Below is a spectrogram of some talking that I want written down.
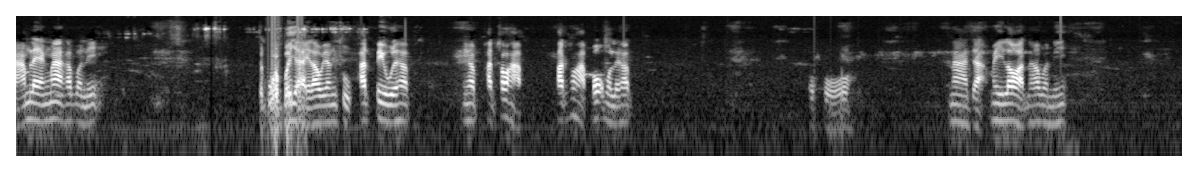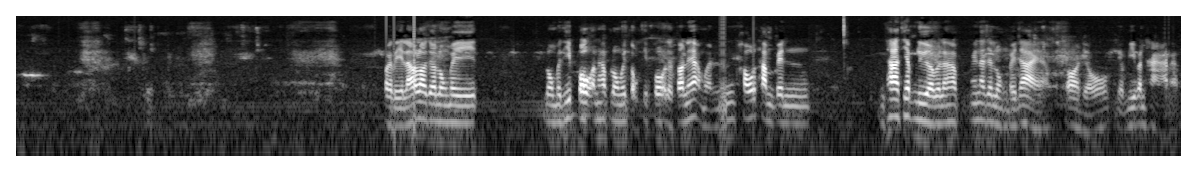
น้ำแรงมากครับวันนี้ ตะกั่วเบอร์ใหญ่เรายังถูกพัดปิวเลยครับ นี่ครับ พัดเข้าหาพัดเข้าหาโป๊ะหมดเลยครับ โอ้โห น่าจะไม่รอดนะครับ วันนี้ ปกติแล้วเราจะลงไปลงไปที่โป๊ะนะครับ ลงไปตกที่โป๊ะแต่ตอนนี้เหมือนเขาทำเป็นท่าเทียบเรือไปแล้วครับ ไม่น่าจะลงไปได้นะครับ ก็เดี๋ยวเดี๋ยวมีปัญหานะครับ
